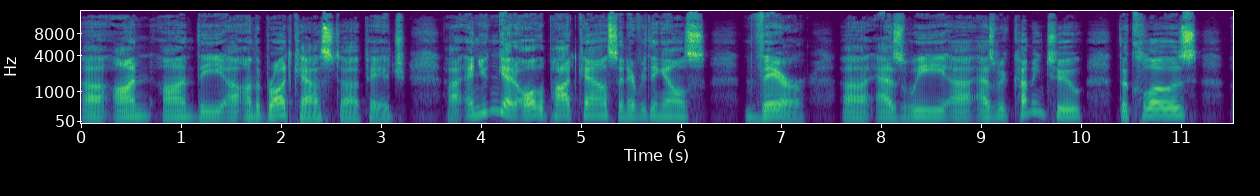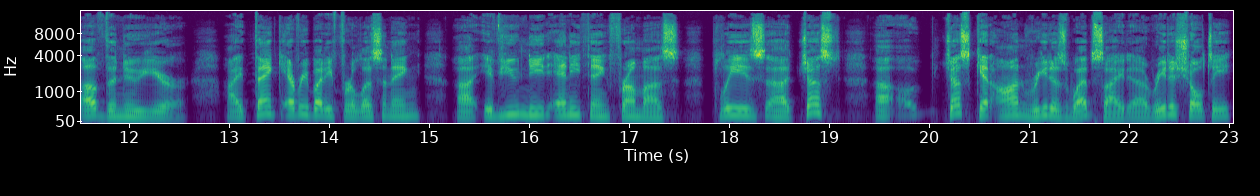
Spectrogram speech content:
uh, on on the on the broadcast page, and you can get all the podcasts and everything else there as we as we're coming to the close of the new year. I thank everybody for listening. Uh, if you need anything from us, please uh, just uh, just get on Rita's website, uh, Rita Schulte.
